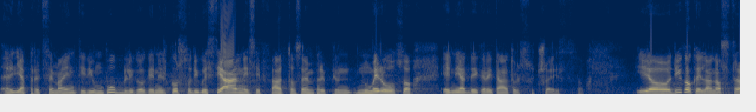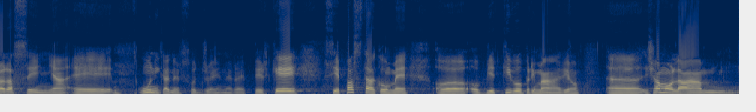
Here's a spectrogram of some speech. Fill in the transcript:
eh, gli apprezzamenti di un pubblico che nel corso di questi anni si è fatto sempre più numeroso e ne ha decretato il successo. Io dico che la nostra rassegna è unica nel suo genere perché si è posta come uh, obiettivo primario eh, diciamo la, mm,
